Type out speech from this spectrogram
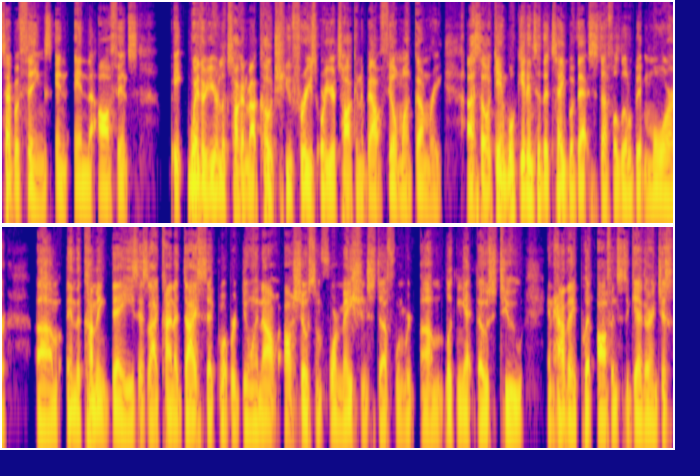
type of things in in the offense. It, whether you're talking about Coach Hugh Freeze or you're talking about Phil Montgomery. Uh, so again, we'll get into the tape of that stuff a little bit more um, in the coming days as I kind of dissect what we're doing. I'll, I'll show some formation stuff when we're um, looking at those two and how they put offenses together and just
